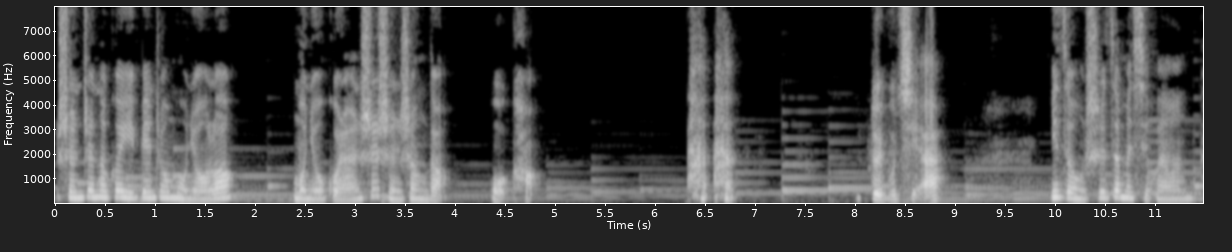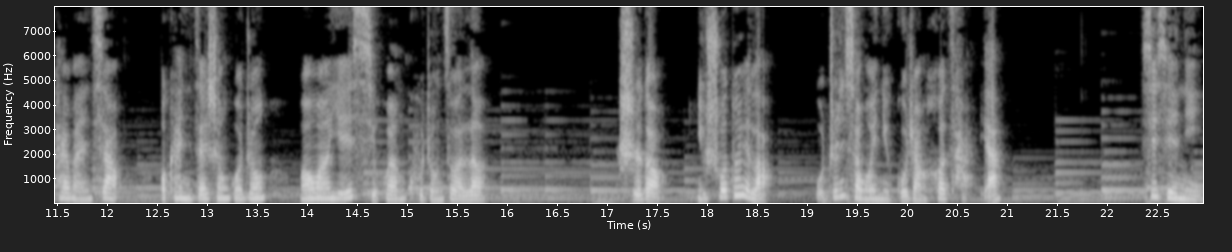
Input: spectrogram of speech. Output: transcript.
神真的可以变成母牛了。母牛果然是神圣的。我靠！对不起，你总是这么喜欢开玩笑。我看你在生活中往往也喜欢苦中作乐。是的，你说对了，我真想为你鼓掌喝彩呀！谢谢你，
